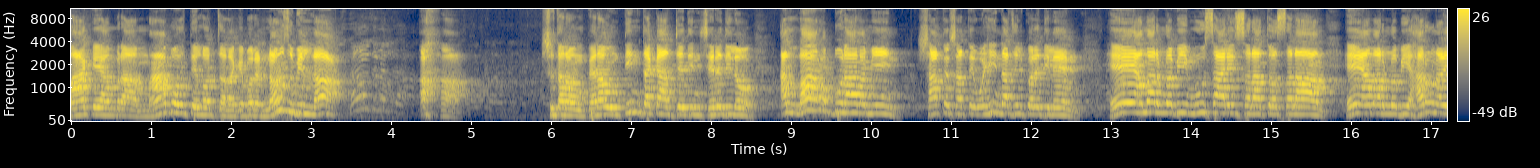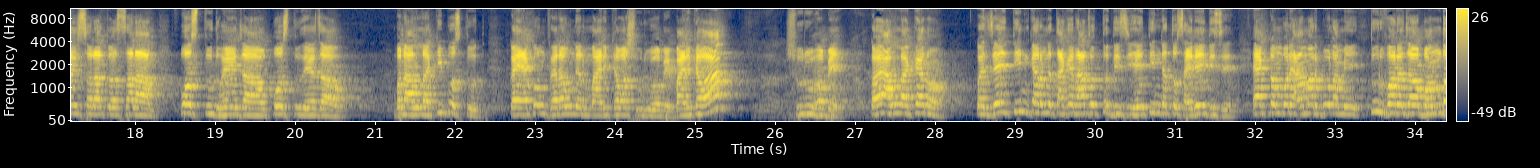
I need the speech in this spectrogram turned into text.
মাকে আমরা মা বলতে লজ্জা লাগে, বলে, নাউজুবিল্লাহ। আহা। সুতরাং ফেরাউন তিনটা কাজ যেদিন ছেড়ে দিল, আল্লাহ রব্বুল আলামিন সাথে সাথে ওহি নাজিল করে দিলেন। হে আমার নবী মুসা আলী সালাম, হে আমার নবী হারুন আলী সালাম, প্রস্তুত হয়ে যাও, প্রস্তুত হয়ে যাও। বলে, আল্লাহ কি প্রস্তুত? কয়, এখন ফেরাউনের মারি খাওয়া শুরু হবে। বাড়ি খাওয়া শুরু হবে। কয়, আল্লাহ কেন? যেই তিন কারণে তাকে রাজত্ব দিছি, এই তিনটা তো সাইডেই দিছে। এক নম্বরে, আমার গোল আমি তুর ভরে যাওয়া বন্ধ।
